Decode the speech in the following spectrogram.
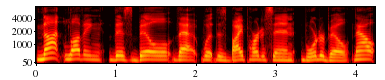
not loving this bill that what this bipartisan border bill. Now,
